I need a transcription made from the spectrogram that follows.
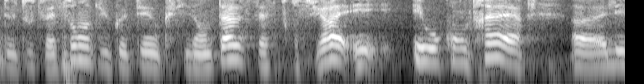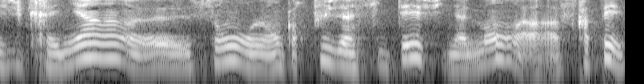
de toute façon, du côté occidental, ça se poursuivra. Et au contraire, les Ukrainiens sont encore plus incités finalement à frapper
